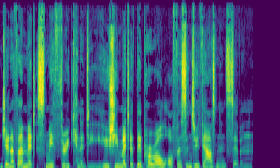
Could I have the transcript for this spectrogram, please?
Jennifer met Smith through Kennedy, who she met at their parole office in 2007.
